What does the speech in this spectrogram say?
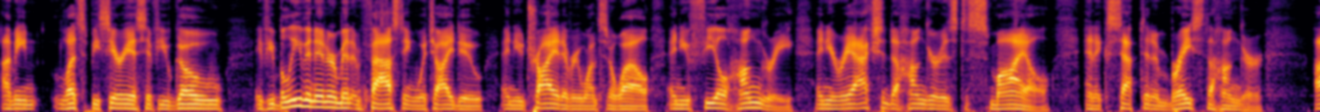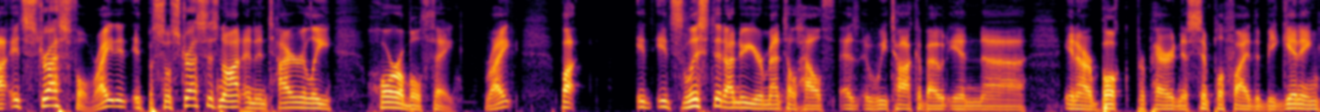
I mean, let's be serious. If you go if you believe in intermittent fasting, which I do, and you try it every once in a while, and you feel hungry, and your reaction to hunger is to smile and accept and embrace the hunger, uh, it's stressful, right? It, it, so stress is not an entirely horrible thing, right? But it, it's listed under your mental health as we talk about in uh, in our book Preparedness Simplified the Beginning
